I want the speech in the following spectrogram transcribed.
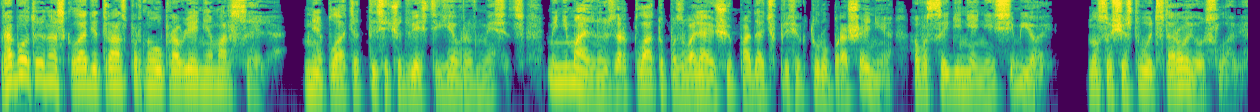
Работаю на складе транспортного управления Марселя. Мне платят 1200 евро в месяц, минимальную зарплату, позволяющую подать в префектуру прошение о воссоединении с семьей. Но существует второе условие.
